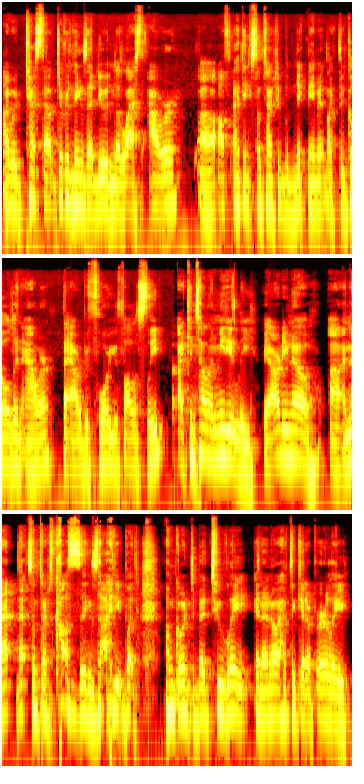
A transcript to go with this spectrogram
I would test out different things I do in the last hour uh, I think sometimes people would nickname it like the golden hour, the hour before you fall asleep. I can tell immediately. I already know, uh, and that that sometimes causes anxiety. But I'm going to bed too late, and I know I have to get up early.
